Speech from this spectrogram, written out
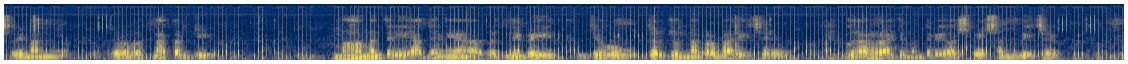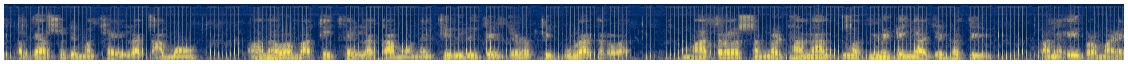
શ્રીમાન રત્નાકરજી, મહામંત્રી આદરણીય રજનીભાઈ, જેઓ ઉત્તર ઝોનના પ્રભારી છે ગૃહ રાજ્યમંત્રી હર્ષભાઈ સંઘવી છે. અત્યાર સુધીમાં થયેલા કામો અને બાકી થયેલા કામોને કેવી રીતે ઝડપથી પૂરા કરવા? માત્ર સંગઠનાત્મક મિટિંગ આજે હતી અને એ પ્રમાણે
